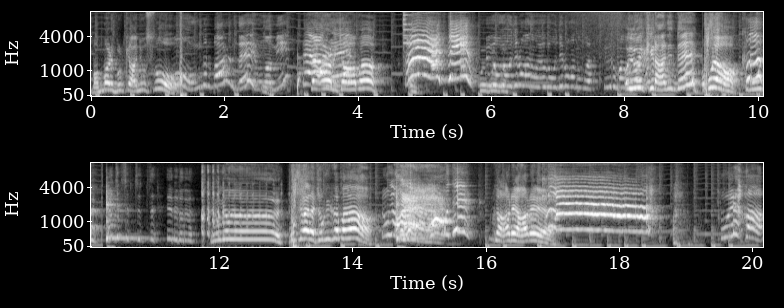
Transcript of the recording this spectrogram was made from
만만히 볼 게 아니었어. 어 은근 빠른데 용암이? 빨리 잡아. 아, 여기. 어디로 가는 거야? 여기 어디로 가는 거야? 여기로 가는 어, 거야? 여기 길 아닌데? 어, 뭐야? 그럼 어디? 여기, 여기, 여기, 여기 아니라 저기 가 봐. 여기 어디? 어 어디? 그 아래, 아래. 뭐야?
